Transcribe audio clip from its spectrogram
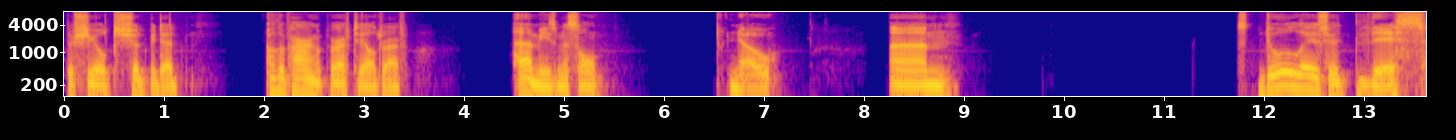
Their shield should be dead. Oh, they're powering up their FTL drive. Hermes missile. No. Um. Dual laser this.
